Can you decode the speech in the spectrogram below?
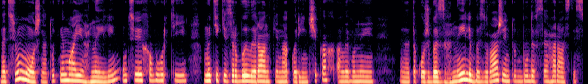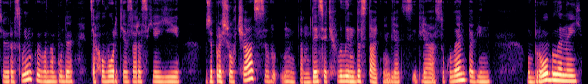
На цю можна, тут немає гнилі у цієї хавортії. Ми тільки зробили ранки на корінчиках, але вони е, також без гнилі, без уражень. Тут буде все гаразд із цією рослинкою. Вона буде, ця хавортія, зараз я її вже пройшов час, ну, там 10 хвилин достатньо для, для сукулента. Він оброблений.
